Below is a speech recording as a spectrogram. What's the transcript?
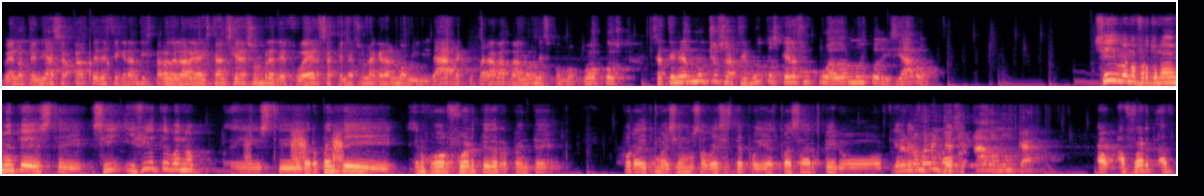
bueno, tenías, aparte de este gran disparo de larga distancia, eres hombre de fuerza, tenías una gran movilidad, recuperabas balones como pocos, o sea, tenías muchos atributos que eras un jugador muy codiciado. Sí, bueno, afortunadamente, este, sí, y fíjate, bueno, este, de repente era un jugador fuerte, de repente, por ahí, como decíamos, a veces te podías pasar, pero... Fíjate, pero no malintencionado nunca. A, a, a,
